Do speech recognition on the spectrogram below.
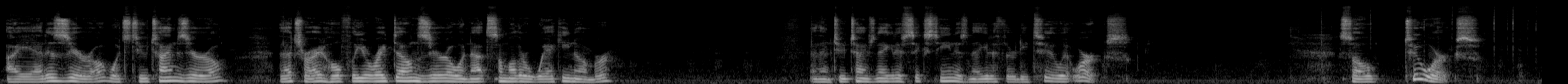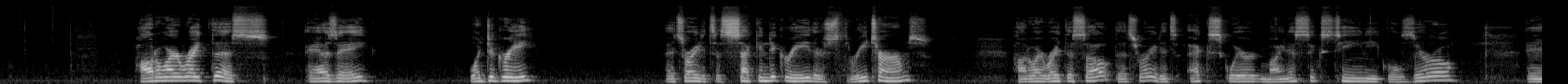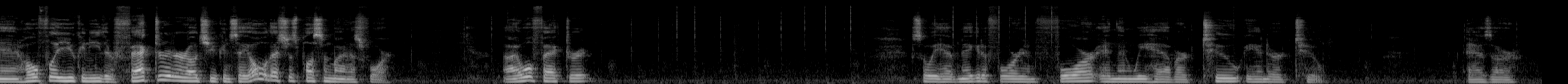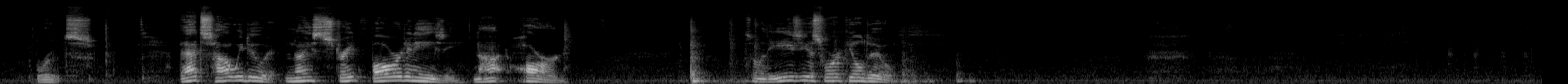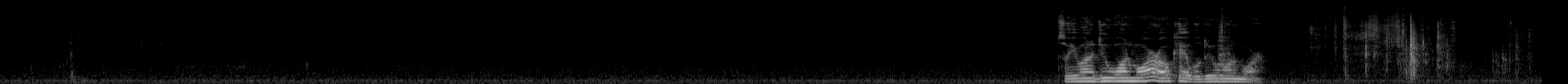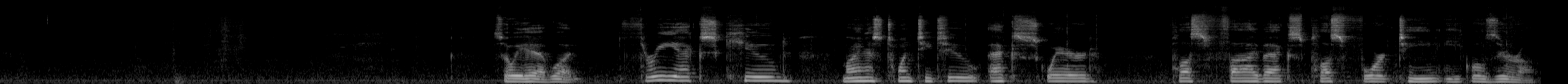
I add a 0. What's 2 times 0? That's right. Hopefully you'll write down 0 and not some other wacky number. And then 2 times negative 16 is negative 32. It works. So 2 works. How do I write this as a what degree? That's right, it's a second degree. There's three terms. How do I write this out? That's right, it's x squared minus 16 equals 0. And hopefully you can either factor it or else you can say, oh, that's just plus and minus 4. I will factor it. So we have negative 4 and 4, and then we have our 2 and our 2 as our roots. That's how we do it. Nice, straightforward, and easy. Not hard. Some of the easiest work you'll do. So you want to do one more? Okay, we'll do one more. So we have what? 3x cubed minus 22x squared plus 5x plus 14 equals 0.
